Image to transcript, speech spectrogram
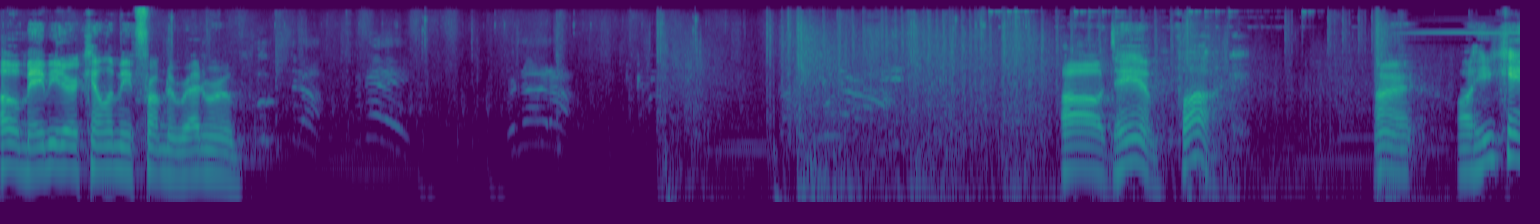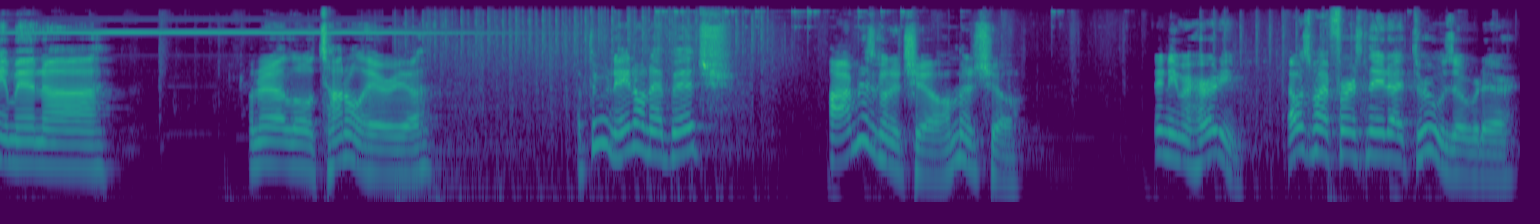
Oh, maybe they're killing me from the red room. Oh, damn. Fuck. Alright. Well, he came in, uh, under that little tunnel area. I threw an 8 on that bitch. I'm just gonna chill. I'm gonna chill. Didn't even hurt him. That was my first nade I threw was over there.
